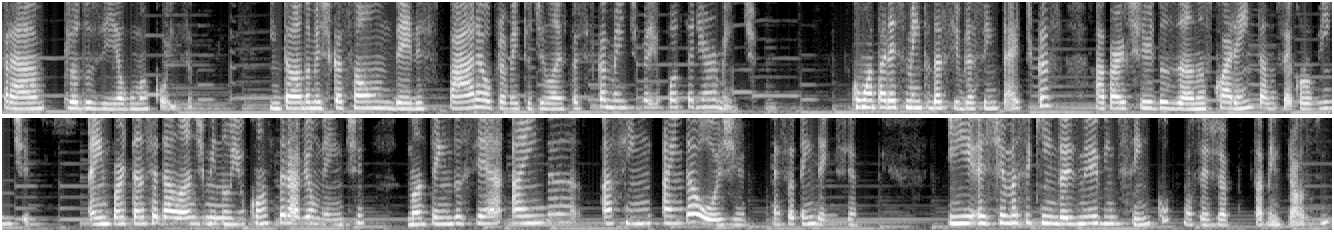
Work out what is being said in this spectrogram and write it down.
para produzir alguma coisa. Então a domesticação deles para o proveito de lã especificamente veio posteriormente. Com o aparecimento das fibras sintéticas, a partir dos anos 40, no século 20, a importância da lã diminuiu consideravelmente, mantendo-se ainda assim ainda hoje essa tendência. E estima-se que em 2025, ou seja, está bem próximo,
